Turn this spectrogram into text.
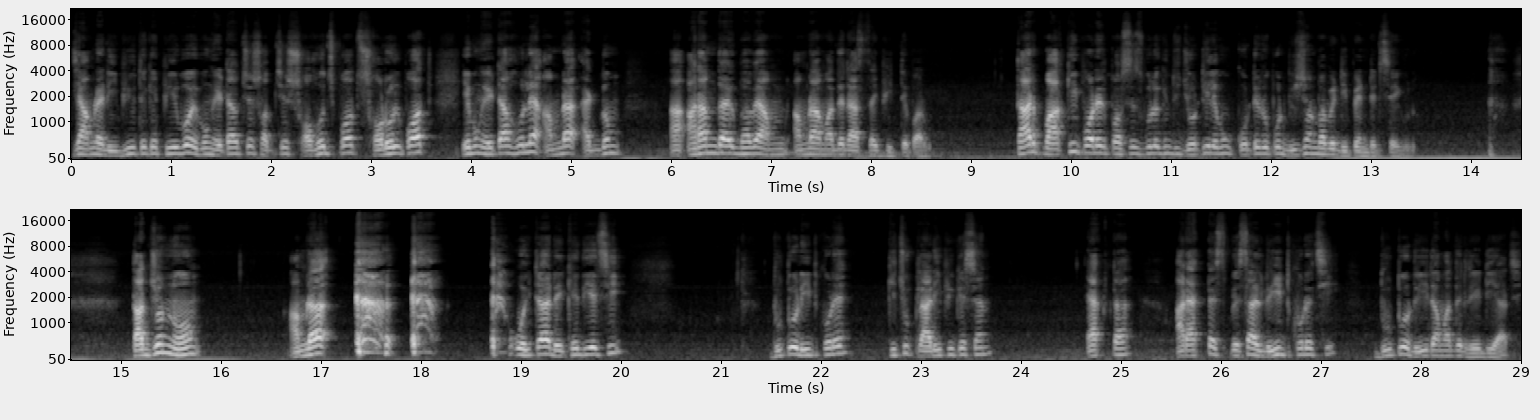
যে আমরা রিভিউ থেকে ফিরবো এবং এটা হচ্ছে সবচেয়ে সহজ পথ, সরল পথ, এবং এটা হলে আমরা একদম আরামদায়কভাবে আম- আমরা আমাদের রাস্তায় ফিরতে পারব। তার বাকি পরের প্রসেসগুলো কিন্তু জটিল এবং কোর্টের উপর ভীষণভাবে ডিপেন্ডেন্ট সেইগুলো। তার জন্য আমরা ওইটা রেখে দিয়েছি। দুটো রিড করে, কিছু ক্লারিফিকেশন একটা, আর একটা স্পেশাল রিড করেছি। দুটো রিড আমাদের রেডি আছে।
